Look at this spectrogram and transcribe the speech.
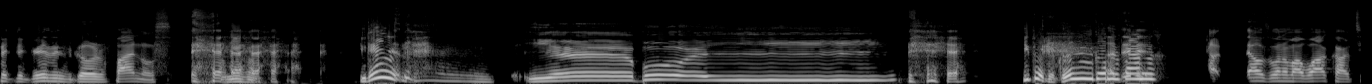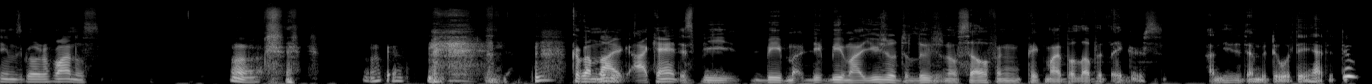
picked the Grizzlies to go to the finals. You did. yeah, boy. You picked the Grizzlies to go I to the did it. finals. that was one of my wild card teams to go to the finals. Oh. Okay. Because I'm like, I can't just be be my be my usual delusional self and pick my beloved Lakers. I needed them to do what they had to do.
